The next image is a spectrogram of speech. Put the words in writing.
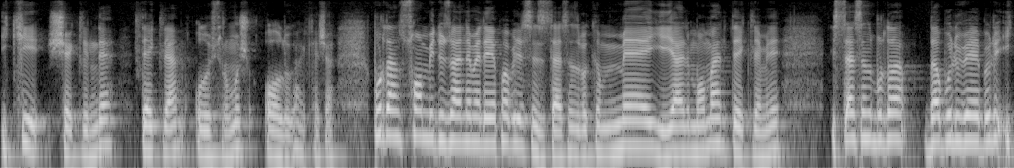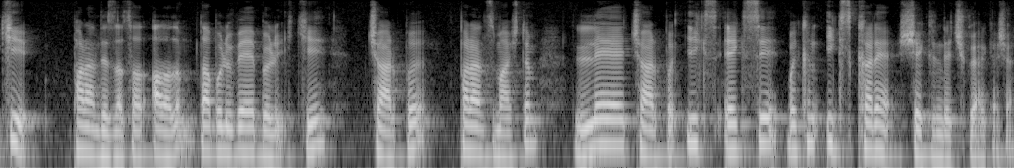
2 şeklinde denklem oluşturmuş olduk arkadaşlar. Buradan son bir düzenleme de yapabilirsiniz isterseniz. Bakın m'yi yani moment denklemini isterseniz burada w bölü 2 parantezine al- alalım. W bölü 2 çarpı parantezimi açtım. L çarpı x eksi bakın x kare şeklinde çıkıyor arkadaşlar.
